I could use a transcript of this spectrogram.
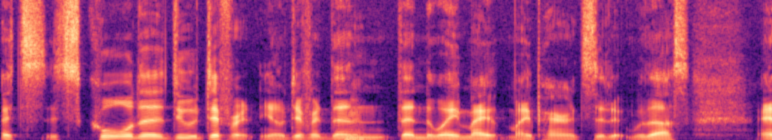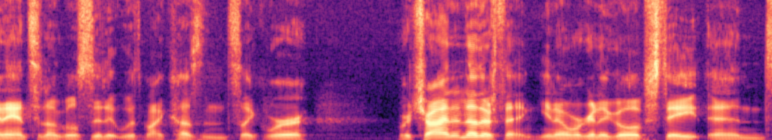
it's it's cool to do it different you know different than than the way my my parents did it with us and aunts and uncles did it with my cousins. Like we're we're trying another thing you know we're gonna go upstate and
